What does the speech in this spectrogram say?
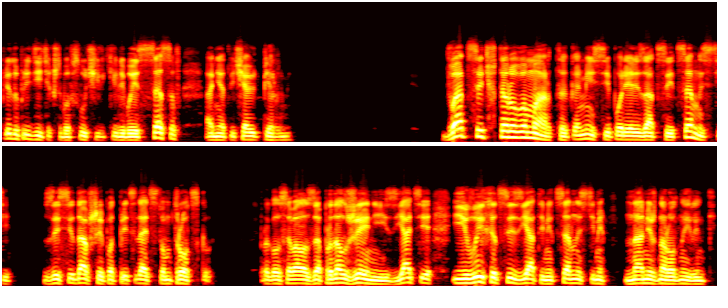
предупредить их, чтобы в случае каких-либо эсэсов они отвечают первыми. 22 марта комиссия по реализации ценностей, заседавшая под председательством Троцкого, проголосовала за продолжение изъятия и выход с изъятыми ценностями на международные рынки.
